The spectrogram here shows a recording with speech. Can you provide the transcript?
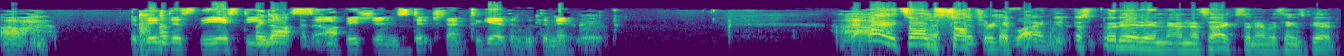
oh, But then does the I mean, uh, SDDC uh, vision stitch that together with the network? ah, Yeah, it's all software defined. You just put it in NSX and everything's good.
